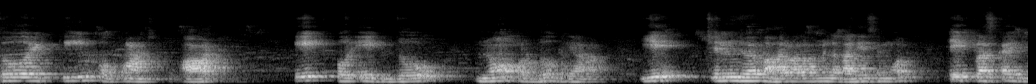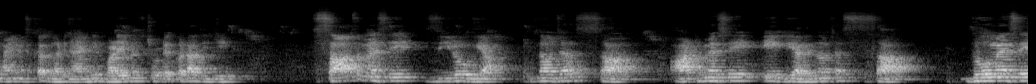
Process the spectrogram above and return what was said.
दो एक तीन और पाँच, आठ। एक और एक, दो। नौ और दो, ग्यारह। ये चिन्ह जो है, बाहर वाला हमें लगा दिए सिंबल एक प्लस का, एक माइनस का घट जाएँगे। बड़े में छोटे कटा दीजिए। सात में से ज़ीरो गया। कितना हो जाए सात। आठ में से एक गया कितना हो जाए सात। दो में से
